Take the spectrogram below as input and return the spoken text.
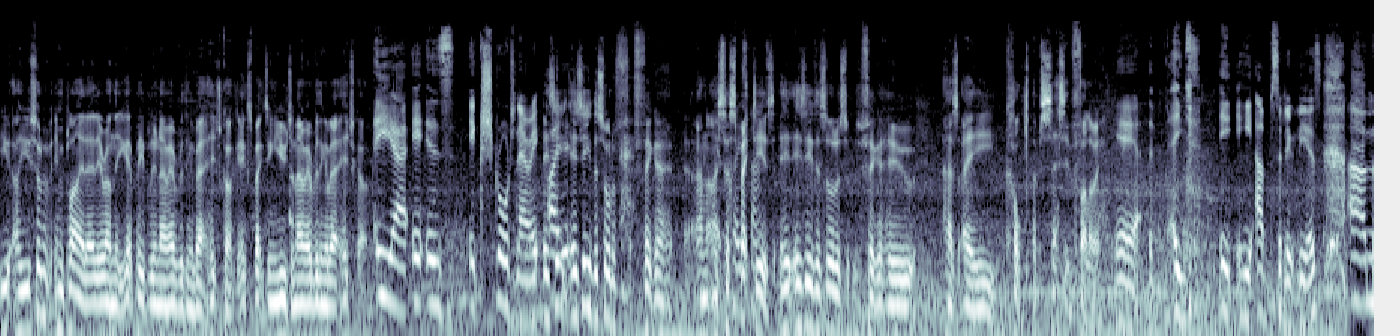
You, are you sort of implied earlier on that you get people who know everything about Hitchcock expecting you to know everything about Hitchcock? Yeah, it is extraordinary. Is he, I- is he the sort of figure, and I suspect he is, is he the sort of figure who has a cult obsessive following? Yeah, he, he, absolutely is. Um,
